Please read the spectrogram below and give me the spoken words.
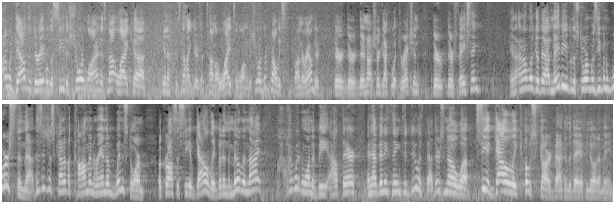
I would doubt that they're able to see the shoreline. It's not like, uh, you know, it's not like there's a ton of lights along the shore. They're probably spun around. They're, they're, they're, they're not sure exactly what direction they're, they're facing. And I look at that, maybe even the storm was even worse than that. This is just kind of a common random windstorm across the Sea of Galilee. But in the middle of the night, I wouldn't want to be out there and have anything to do with that. There's no uh, Sea of Galilee Coast Guard back in the day, if you know what I mean.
